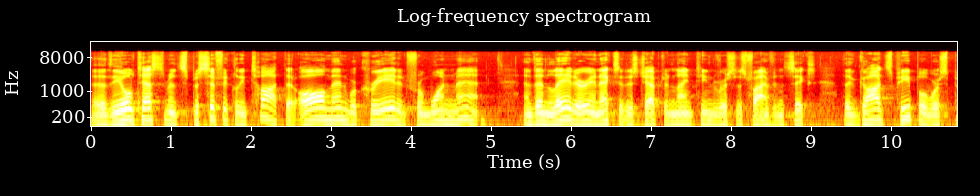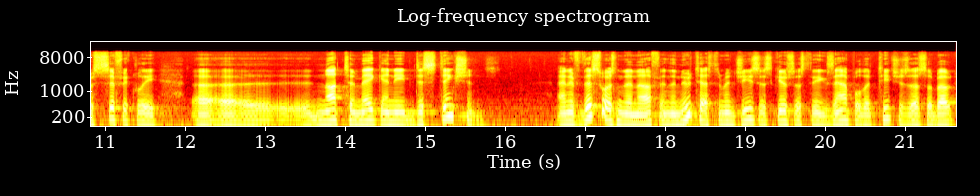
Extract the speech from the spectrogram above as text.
Uh, the Old Testament specifically taught that all men were created from one man. And then later in Exodus chapter 19 verses five and six, that God's people were specifically uh, uh, not to make any distinctions. And if this wasn't enough, in the New Testament, Jesus gives us the example that teaches us about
